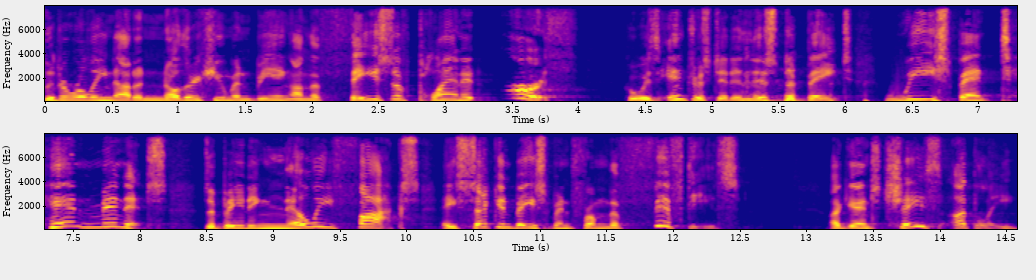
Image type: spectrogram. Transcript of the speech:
literally not another human being on the face of planet Earth who is interested in this debate. We spent 10 minutes debating Nellie Fox, a second baseman from the 50s, against Chase Utley.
